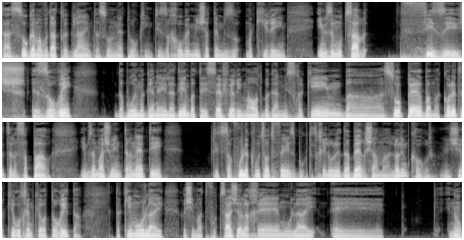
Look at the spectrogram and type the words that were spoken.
ותעשו גם עבודת רגליים, תעשו נטוורקינג, תיזכרו במי שאתם מכירים. אם זה מוצר פיזי אזורי, דברו עם הגני ילדים, בתי ספר, אמהות בגן משחקים, בסופר, במכולת, אצל הספר. אם זה משהו אינטרנטי, תצטרפו לקבוצות פייסבוק, תתחילו לדבר שם, לא למכור, שיכירו אתכם כאוטוריטה. תקימו אולי רשימת תפוצה שלכם, אולי, אה, נו,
